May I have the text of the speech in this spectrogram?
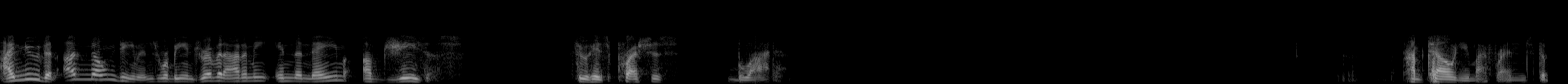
I knew that unknown demons were being driven out of me in the name of Jesus through his precious blood. I'm telling you, my friends, the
